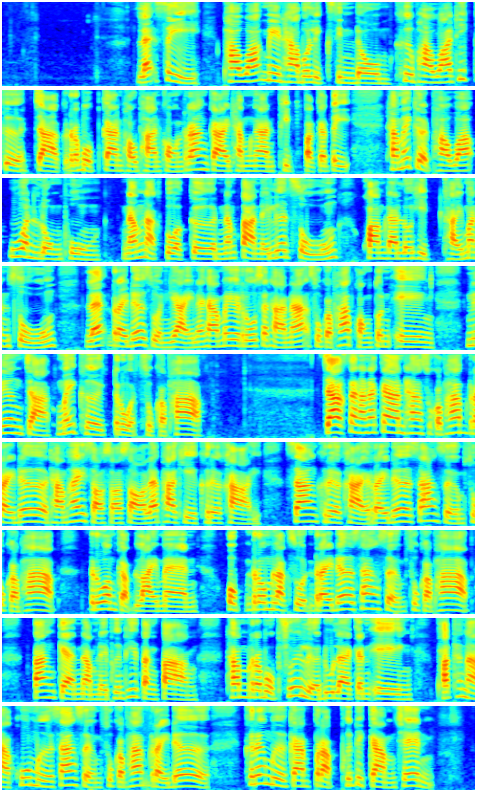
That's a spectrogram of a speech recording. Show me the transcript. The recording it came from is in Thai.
และ 4. ภาวะเมทาบอลิกซินโดม คือภาวะที่เกิดจากระบบการเผาผลาญของร่างกายทำงานผิดปกติทำให้เกิดภาวะอ้วนลงพุง น้ำหนักตัวเกิน น้ำตาลในเลือดสูง ความดันโลหิตไขมันสูง และไรเดอร์ส่วนใหญ่นะคะไม่รู้สถานะสุขภาพของตนเอง เนื่องจากไม่เคยตรวจสุขภาพ จากสถานการณ์ทางสุขภาพไรเดอร์ทำให้สสส และภาคีเครือข่าย สร้างเครือข่ายไรเดอร์สร้างเสริมสุขภาพ ร่วมกับไลแมน อบรมหลักสูตรไรเดอร์สร้างเสริมสุขภาพ ตั้งแกนนำในพื้นที่ต่างๆทำระบบช่วยเหลือดูแลกันเอง พัฒนาคู่มือสร้างเสริมสุขภาพไรเดอร์ เครื่องมือการปรับพฤติกรรม เช่น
